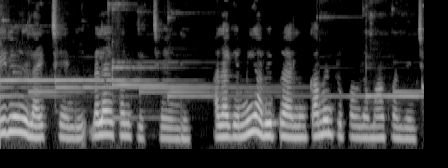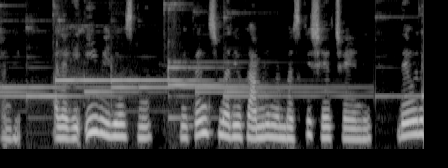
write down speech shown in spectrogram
వీడియోని లైక్ చేయండి. బెల్ ఐకాన్ క్లిక్ చేయండి. అలాగే మీ అభిప్రాయాలను కామెంట్ రూపంలో మాకు అందించండి. అలాగే ఈ వీడియోస్ని మీ ఫ్రెండ్స్ మరియు ఫ్యామిలీ మెంబర్స్కి షేర్ చేయండి. దేవుని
